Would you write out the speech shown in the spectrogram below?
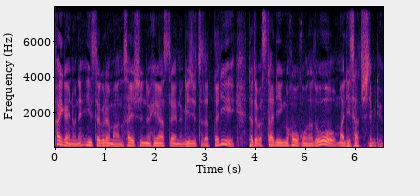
海外のね、インスタグラマーの最新のヘアスタイルの技術だったり、例えばスタイリング方法などを、まあ、リサーチしてみる。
